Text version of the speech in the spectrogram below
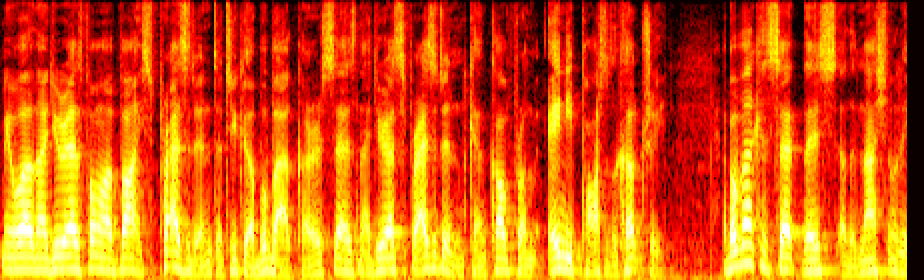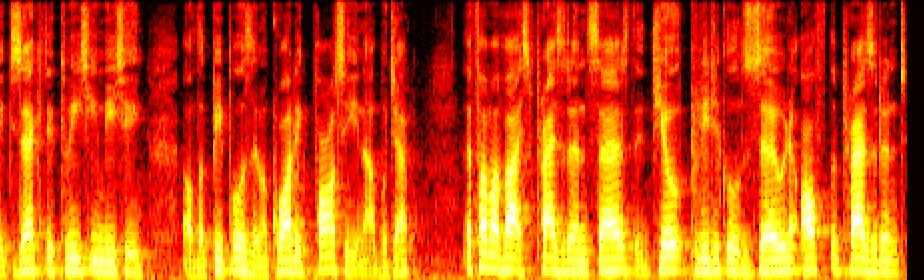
Meanwhile, Nigeria's former Vice President, Atiku Abubakar, says Nigeria's president can come from any part of the country. Abubakar said this at the National Executive Committee meeting of the People's Democratic Party in Abuja. The former vice president says the geopolitical zone of the president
